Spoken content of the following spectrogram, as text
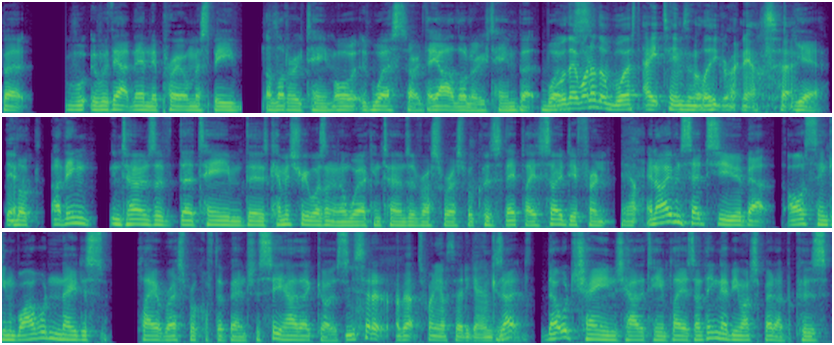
but w- without them, they'd probably almost be a lottery team, or worse, sorry, they are a lottery team, but worse. Well, they're one of the worst eight teams in the league right now. So Yeah. Yeah. Look, I think in terms of the team, the chemistry wasn't going to work in terms of Russell Westbrook because they play so different. Yep. And I even said to you about, I was thinking, why wouldn't they just play a Westbrook off the bench to see how that goes? you said it about twenty or thirty games. Because that, that would change how the team plays. I think they'd be much better because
